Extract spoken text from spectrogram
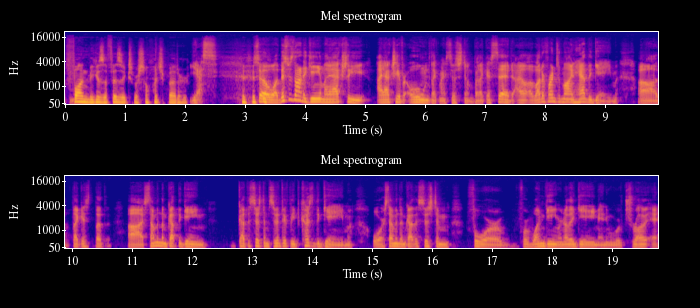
fun because the physics were so much better. Yes. so uh, this was not a game I actually I actually ever owned like my system, but like I said, I, a lot of friends of mine had the game. Uh, like I said, uh, some of them got the game got the system specifically because of the game, or some of them got the system for for one game or another game, and were try,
